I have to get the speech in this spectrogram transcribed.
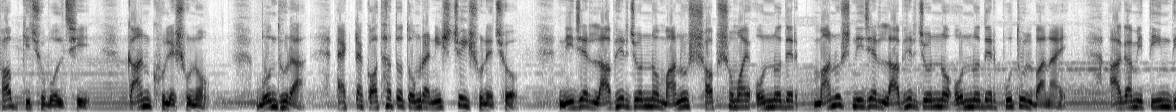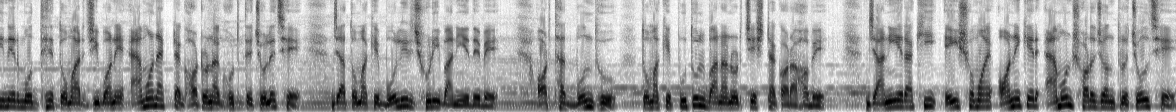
সব কিছু বলছি, কান খুলে শুনো। বন্ধুরা, একটা কথা তো তোমরা নিশ্চয়ই শুনেছ। নিজের লাভের জন্য মানুষ সবসময় অন্যদের, মানুষ নিজের লাভের জন্য অন্যদের পুতুল বানায়। আগামী তিন দিনের মধ্যে তোমার জীবনে এমন একটা ঘটনা ঘটতে চলেছে যা তোমাকে বলির ঝুড়ি বানিয়ে দেবে। অর্থাৎ বন্ধু, তোমাকে পুতুল বানানোর চেষ্টা করা হবে। জানিয়ে রাখি, এই সময় অনেকের এমন ষড়যন্ত্র চলছে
